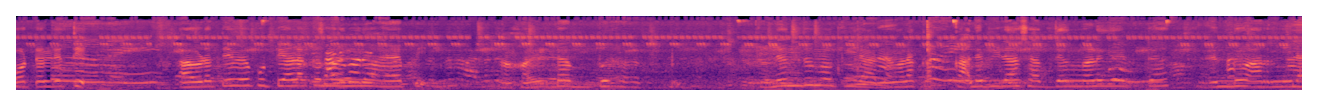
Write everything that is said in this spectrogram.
ഹോട്ടലിലെത്തി. അവിടുത്തെ കുട്ടികളൊക്കെ നല്ല ഹാപ്പി പിന്നെന്ത് നോക്കിയില്ല? ഞങ്ങളെ കലപില ശബ്ദങ്ങൾ കേട്ട് എന്തും അറിഞ്ഞില്ല.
